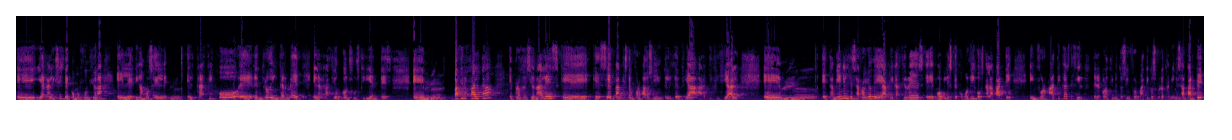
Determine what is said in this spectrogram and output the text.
eh, y análisis de cómo funciona el, digamos, el, tráfico eh, dentro de Internet en la relación con sus clientes. Em, va a hacer falta eh, profesionales que, sepan, que estén formados en inteligencia artificial. Em, también el desarrollo de aplicaciones móviles, que como digo, está la parte informática, es decir, tener conocimientos informáticos, pero también esa parte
